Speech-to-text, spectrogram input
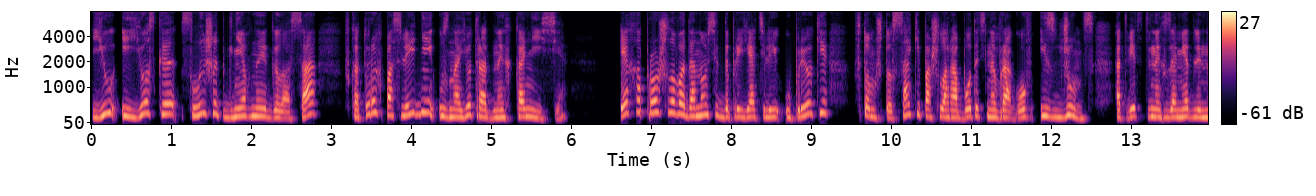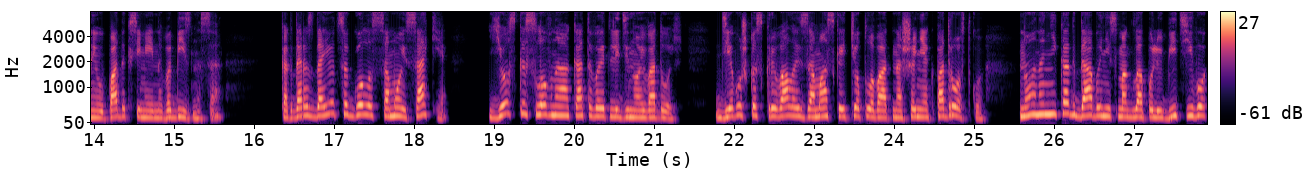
Ю и Йоска слышат гневные голоса, в которых последний узнает родных Каниси. Эхо прошлого доносит до приятелей упреки в том, что Саки пошла работать на врагов из Джунс, ответственных за медленный упадок семейного бизнеса. Когда раздается голос самой Саки, Йоска словно окатывает ледяной водой. Девушка скрывалась за маской теплого отношения к подростку, но она никогда бы не смогла полюбить его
